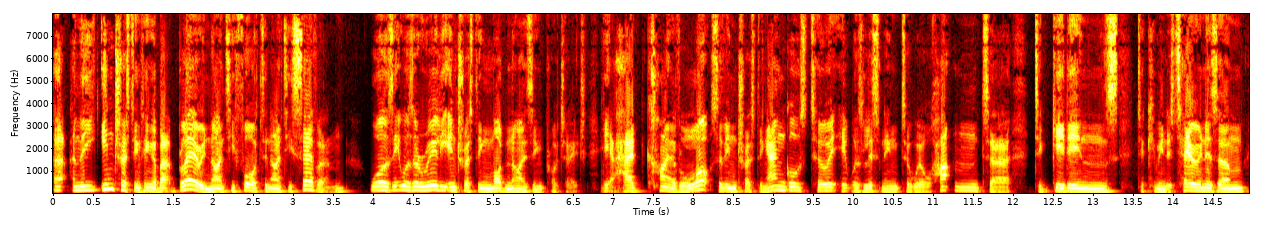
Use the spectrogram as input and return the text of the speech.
Uh, and the interesting thing about Blair in 94 to 97 was it was a really interesting modernizing project. It had kind of lots of interesting angles to it. It was listening to Will Hutton, to, to Giddens, to communitarianism.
